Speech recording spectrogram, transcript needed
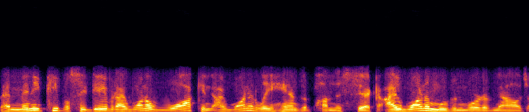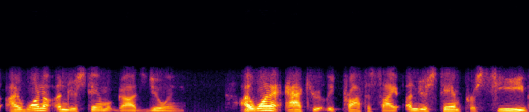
And many people say, David, I want to walk and I want to lay hands upon the sick. I want to move in word of knowledge. I want to understand what God's doing. I want to accurately prophesy, understand, perceive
